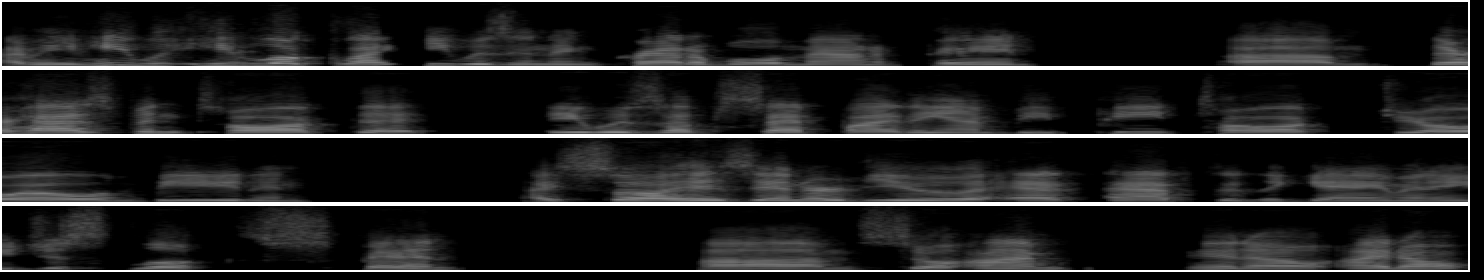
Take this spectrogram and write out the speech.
I mean, he he looked like he was in incredible amount of pain. Um, there has been talk that he was upset by the MVP talk, Joel Embiid, and I saw his interview at, after the game, and he just looked spent. Um, so I'm, you know, I don't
